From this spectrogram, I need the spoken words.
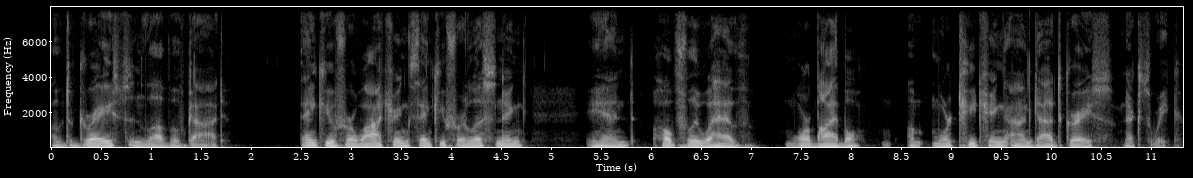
of the grace and love of God. Thank you for watching. Thank you for listening. And hopefully, we'll have more Bible, um, more teaching on God's grace next week.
